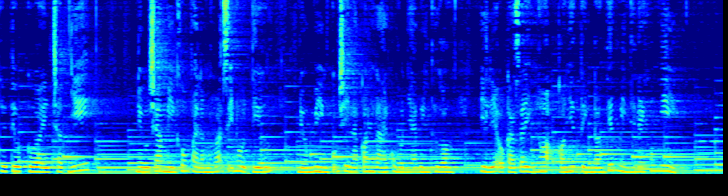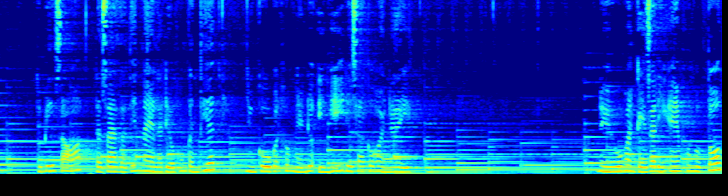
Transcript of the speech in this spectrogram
Tiêu tiêu cười, chợt nghĩ Nếu cha mình không phải là một họa sĩ nổi tiếng Nếu mình cũng chỉ là con gái của một nhà bình thường Thì liệu cả gia đình họ có nhiệt tình đón tiếp mình thế này không nhỉ? Tôi biết rõ, đặt ra giả thiết này là điều không cần thiết Nhưng cô vẫn không nén được ý nghĩ đưa ra câu hỏi này nếu hoàn cảnh gia đình em không được tốt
